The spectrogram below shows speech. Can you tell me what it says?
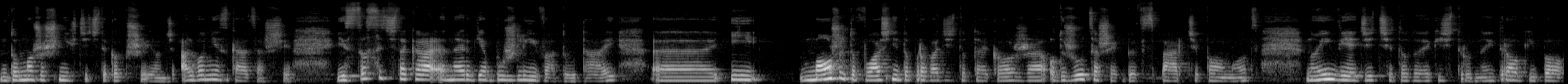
no to możesz nie chcieć tego przyjąć, albo nie zgadzasz się. Jest dosyć taka energia burzliwa tutaj yy, i może to właśnie doprowadzić do tego, że odrzucasz jakby wsparcie, pomoc, no i wiedzieć cię to do jakiejś trudnej drogi, bo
